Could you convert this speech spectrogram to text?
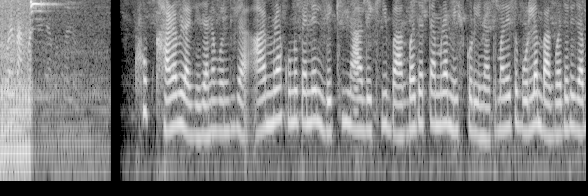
ওখানে বাগবাজারে খুব খারাপ লাগছে, জানো বন্ধুরা? আমরা কোনো প্যান্ডেল দেখি না দেখি, বাগবাজারটা আমরা মিস করি না। তোমাদের তো বললাম বাগবাজারে যাব।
